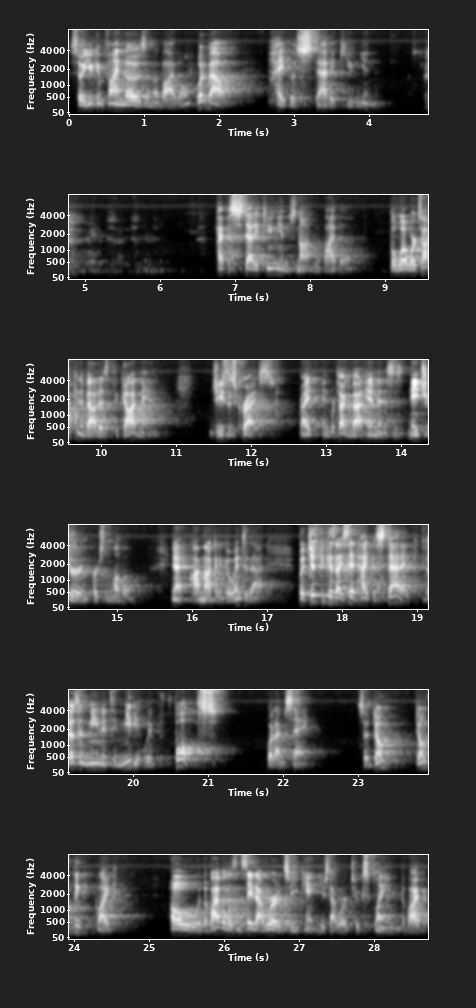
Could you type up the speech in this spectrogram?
so you can find those in the Bible. What about hypostatic union? Hypostatic union is not in the Bible. But what we're talking about is the God man, Jesus Christ, right? And we're talking about him and his nature and person level. Now, I'm not going to go into that. But just because I said hypostatic doesn't mean it's immediately false what I'm saying. So don't don't think like, oh, the Bible doesn't say that word, so you can't use that word to explain the Bible.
